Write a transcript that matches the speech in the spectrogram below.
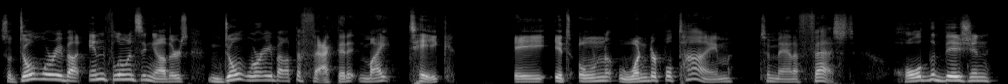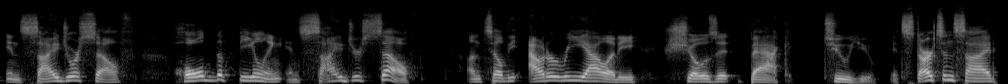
So don't worry about influencing others. Don't worry about the fact that it might take a its own wonderful time to manifest. Hold the vision inside yourself. Hold the feeling inside yourself until the outer reality shows it back to you. It starts inside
